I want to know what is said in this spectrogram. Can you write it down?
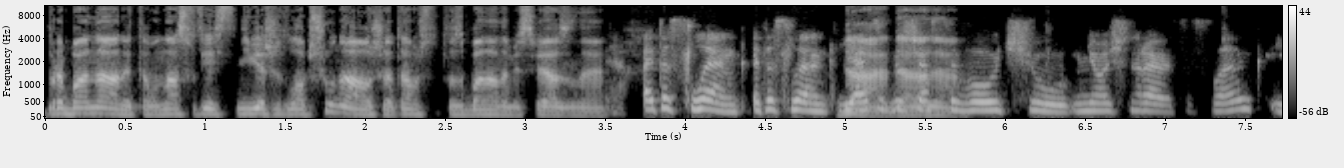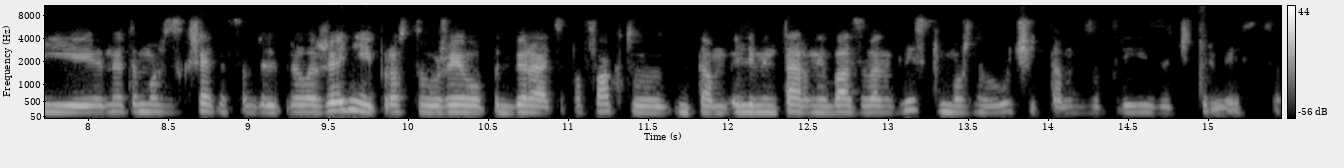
про бананы. Там у нас вот есть не вешать лапшу на уши, а там что-то с бананами связанное. Это сленг, это сленг. Да, Я тебе да, сейчас да. его учу. Мне очень нравится сленг, и на это можно скачать на самом деле приложение и просто уже его подбирать. А по факту там элементарный базовый английский можно выучить там за 3-4 за месяца.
